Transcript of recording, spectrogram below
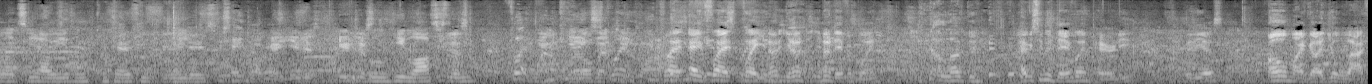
Well, let's see how he is in comparison to the leaders. Okay, you just you just Ooh, he lost them. went a little bit too far. Flay, hey, Flay, Flay, you know, you know, you know David Blaine? I loved him. Have you seen the David Blaine parody videos? Oh my god, you'll laugh.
